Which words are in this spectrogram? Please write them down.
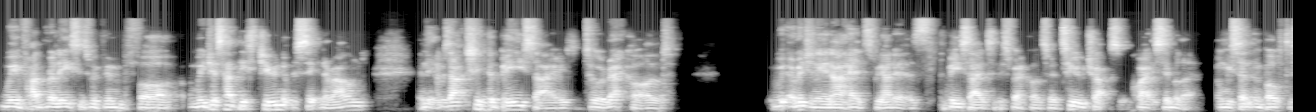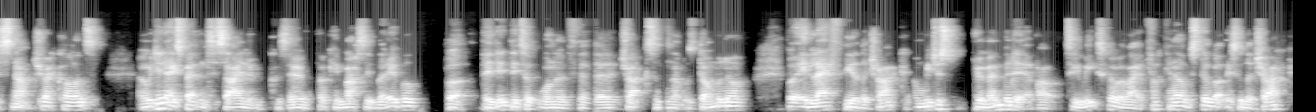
we've had releases with him before, and we just had this tune that was sitting around, and it was actually the B side to a record we, originally in our heads, we had it as the B side to this record. So two tracks quite similar. And we sent them both to Snatch Records. And we didn't expect them to sign them because they're a fucking massive label. But they did. They took one of the tracks and that was Domino. But it left the other track. And we just remembered it about two weeks ago. We're like, fucking hell, we've still got this other track.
